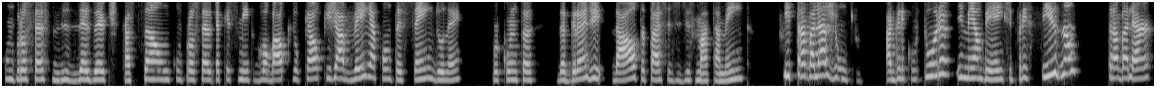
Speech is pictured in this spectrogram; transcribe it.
com o processo de desertificação, com o processo de aquecimento global, que é o que já vem acontecendo, né, por conta da grande, da alta taxa de desmatamento, e trabalhar junto. Agricultura e meio ambiente precisam trabalhar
